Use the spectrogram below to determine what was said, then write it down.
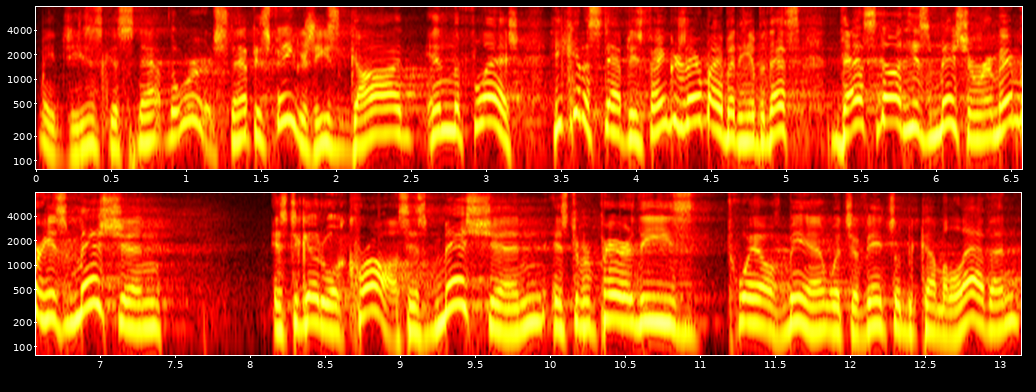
I mean, Jesus could snap the word, snap his fingers. He's God in the flesh. He could have snapped his fingers, everybody but him, but that's, that's not his mission. Remember, his mission is to go to a cross. His mission is to prepare these 12 men, which eventually become 11,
